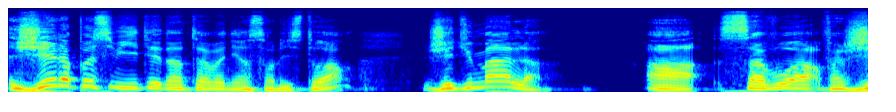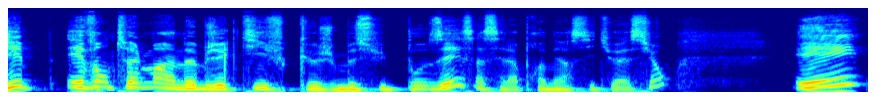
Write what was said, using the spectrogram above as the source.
j'ai la possibilité d'intervenir sur l'histoire, j'ai du mal à savoir, enfin j'ai éventuellement un objectif que je me suis posé, ça c'est la première situation, et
